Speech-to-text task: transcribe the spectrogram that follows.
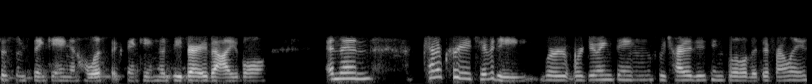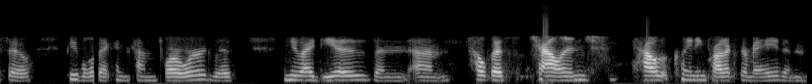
system thinking and holistic thinking would be very valuable. And then kind of creativity. We're we're doing things. We try to do things a little bit differently. So people that can come forward with new ideas and um, help us challenge how cleaning products are made and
